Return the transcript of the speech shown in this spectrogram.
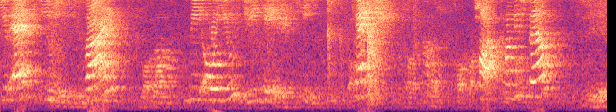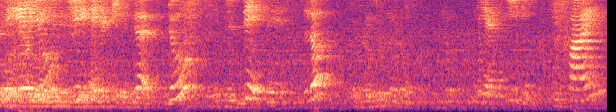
You add ed by B-O-U-G-H-T. Catch, hot. How do you spell? C-A-U-G-H-T. Good. Do, did. Look, yes, E-D. Find,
